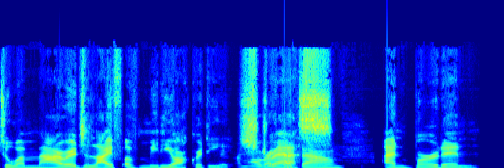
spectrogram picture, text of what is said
to a marriage life of mediocrity, I'm gonna write that stress, and burden.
